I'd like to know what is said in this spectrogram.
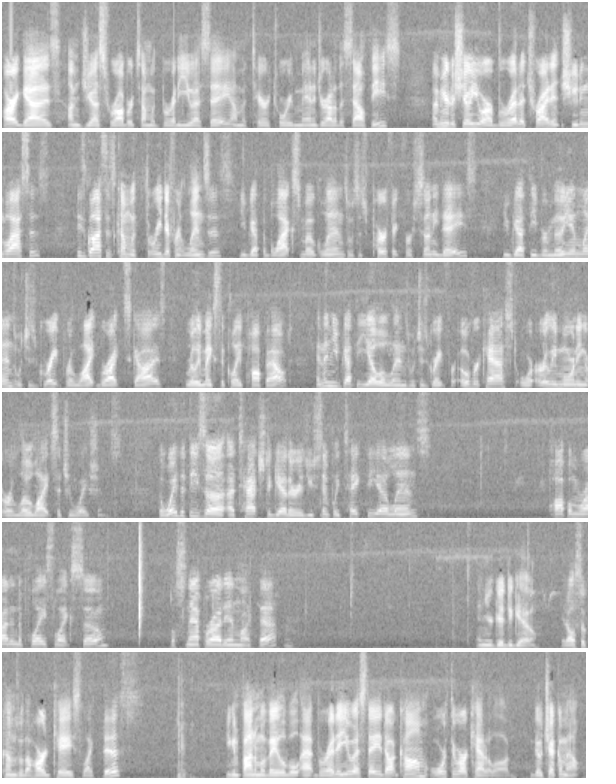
Alright guys, I'm Jess Roberts. I'm with Beretta USA. I'm a territory manager out of the southeast. I'm here to show you our Beretta Trident shooting glasses. These glasses come with three different lenses. You've got the black smoke lens, which is perfect for sunny days. You've got the vermilion lens, which is great for light, bright skies. It really makes the clay pop out. And then you've got the yellow lens, which is great for overcast or early morning or low light situations. The way that these uh, attach together is you simply take the uh, lens, pop them right into place like so. They'll snap right in like that. And you're good to go. It also comes with a hard case like this. You can find them available at BerettaUSA.com or through our catalog. Go check them out.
